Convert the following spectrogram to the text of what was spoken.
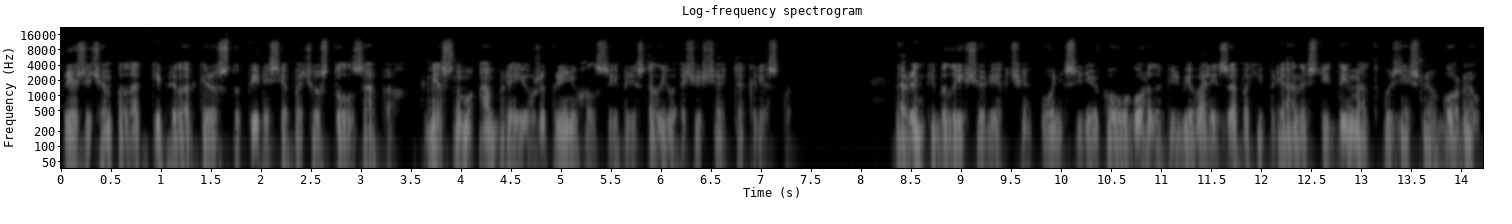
Прежде чем палатки и прилавки расступились, я почувствовал запах. К местному амбре я уже принюхался и перестал его ощущать так резко. На рынке было еще легче, вонь средневекового города перебивали запахи пряностей, дыма от кузнечных горнов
